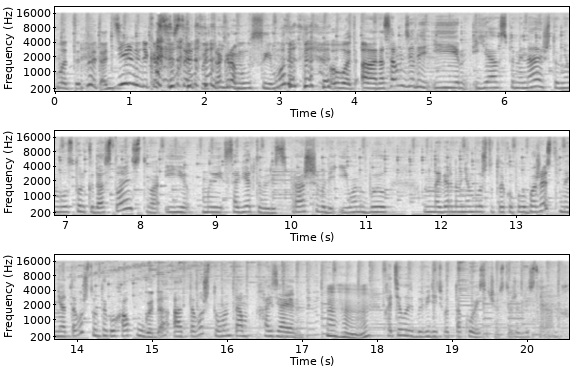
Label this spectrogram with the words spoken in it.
Вот, ну, это отдельно, мне кажется, стоит быть программа «Усы и мода». Вот, а на самом деле, и я вспоминаю, что в нем было столько достоинства, и мы советовались, спрашивали, и он был ну, наверное, в нем было что-то такое полубожественное не от того, что он такой хапуга, да, а от того, что он там хозяин. Угу. Хотелось бы видеть вот такое сейчас тоже в ресторанах.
